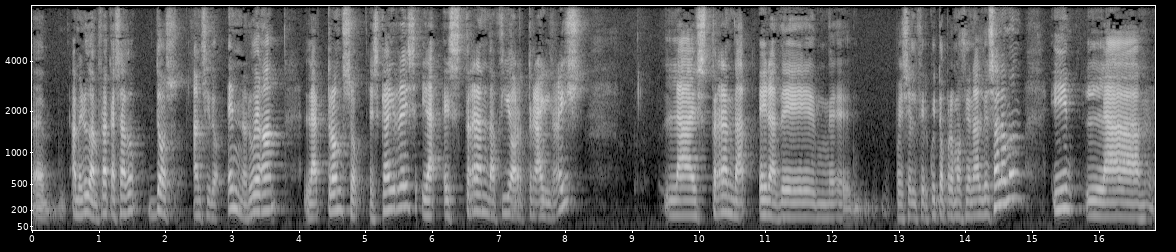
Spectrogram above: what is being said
eh, a menudo han fracasado. Dos han sido en Noruega, la Tromso Sky Race y la Stranda Fjord Trail Race. La Stranda era de eh, pues el circuito promocional de Salomon y la,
